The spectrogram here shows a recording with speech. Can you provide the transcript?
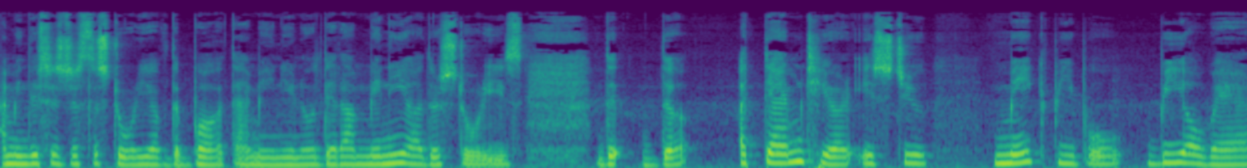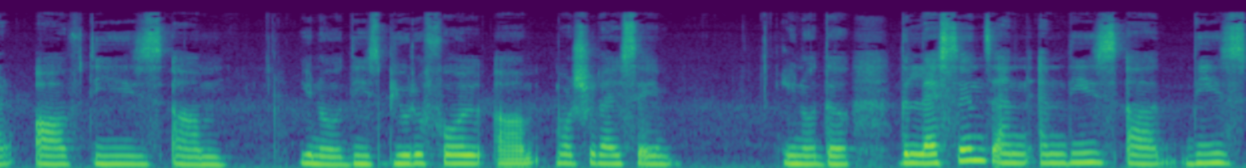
I mean this is just the story of the birth. I mean you know there are many other stories. The the attempt here is to make people be aware of these um you know these beautiful um what should i say? You know the the lessons and and these uh these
